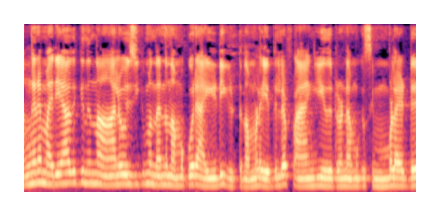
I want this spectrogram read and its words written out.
അങ്ങനെ മര്യാദയ്ക്ക് നിന്ന് ആലോചിക്കുമ്പോൾ തന്നെ നമുക്കൊരു ഐഡിയ കിട്ടും. നമ്മൾ എതിലെ ഫ്ലാങ്ക് ചെയ്തിട്ടുണ്ട് നമുക്ക് സിമ്പിളായിട്ട്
